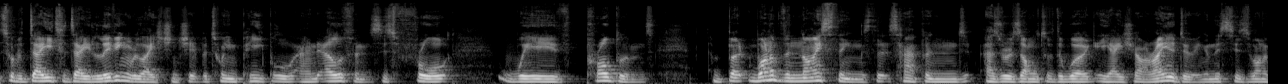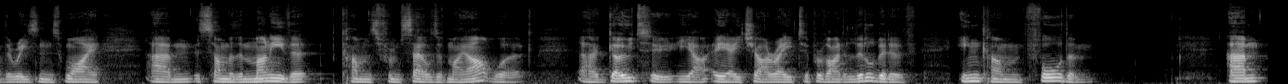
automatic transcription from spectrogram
sort of day to day living relationship between people and elephants is fraught with problems. But one of the nice things that's happened as a result of the work EHRA are doing, and this is one of the reasons why um, some of the money that comes from sales of my artwork uh, go to EHRA to provide a little bit of income for them. Um,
